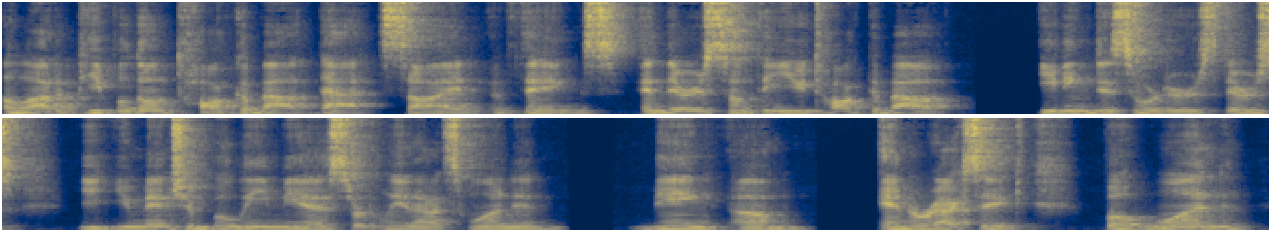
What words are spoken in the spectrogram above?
a lot of people don't talk about that side of things. And there is something you talked about eating disorders. There's, you, mentioned bulimia, certainly that's one, and being um, anorexic, but one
